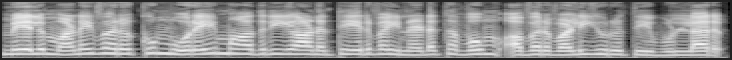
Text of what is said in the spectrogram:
மேலும் அனைவருக்கும் ஒரே மாதிரியான தேர்வை நடத்தவும் அவர் வலியுறுத்தியுள்ளார்.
